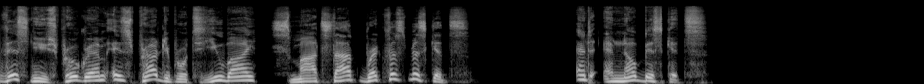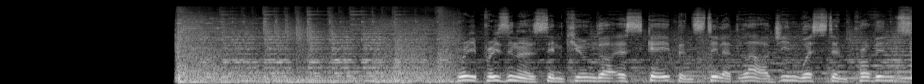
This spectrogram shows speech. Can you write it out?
This news program is proudly brought to you by Smart Start Breakfast Biscuits and MNow Biscuits. Three prisoners in Kiunga escape and still at large in Western Province.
